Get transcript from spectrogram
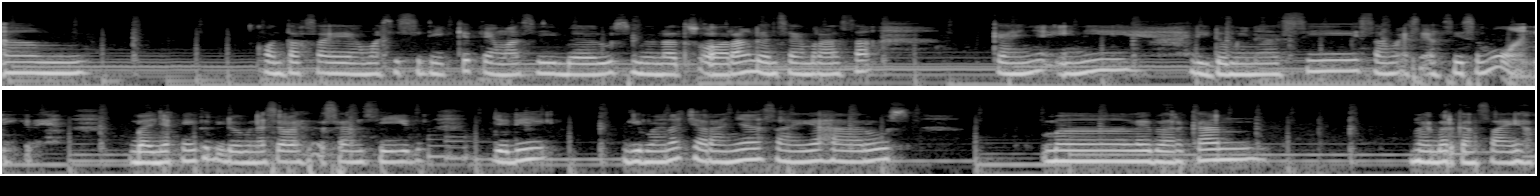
um, kontak saya yang masih sedikit yang masih baru 900 orang dan saya merasa kayaknya ini didominasi sama esensi semua nih gitu ya. Banyaknya itu didominasi oleh esensi gitu. Jadi gimana caranya saya harus melebarkan melebarkan sayap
